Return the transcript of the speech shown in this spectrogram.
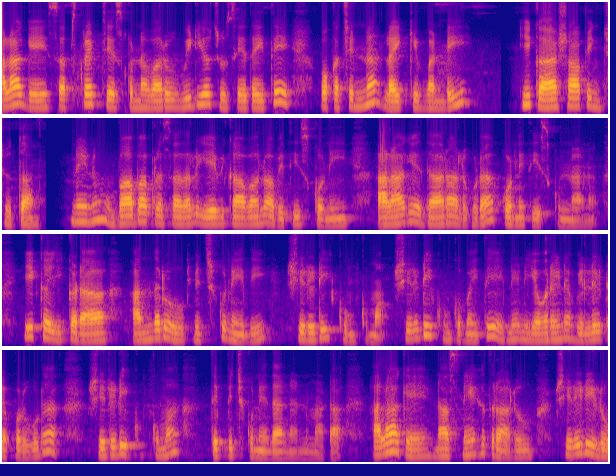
అలాగే సబ్స్క్రైబ్ చేసుకున్న వారు వీడియో చూసేదైతే ఒక చిన్న లైక్ ఇవ్వండి. ఇక షాపింగ్ చూద్దాం. నేను బాబా ప్రసాదాలు ఏవి కావాలో అవి తీసుకొని అలాగే దారాలు కూడా కొన్ని తీసుకున్నాను. ఇక ఇక్కడ అందరూ మెచ్చుకునేది షిరిడి కుంకుమ. షిరిడి కుంకుమ అయితే నేను ఎవరైనా వెళ్ళేటప్పుడు కూడా షిరిడి కుంకుమ తెప్పించుకునేదాన్ని అనమాట అలాగే నా స్నేహితురాలు షిరిడిలో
